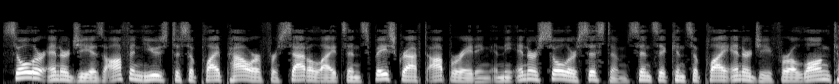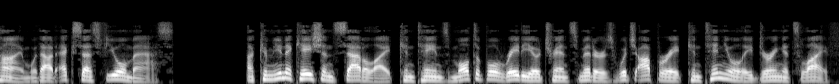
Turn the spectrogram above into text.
Solar energy is often used to supply power for satellites and spacecraft operating in the inner solar system since it can supply energy for a long time without excess fuel mass. A communications satellite contains multiple radio transmitters which operate continually during its life.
